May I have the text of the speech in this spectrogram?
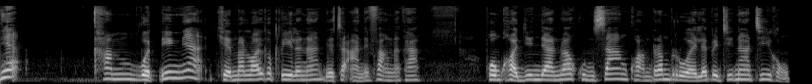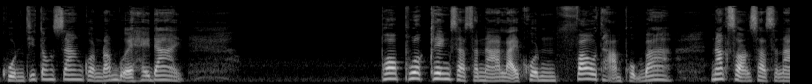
เนี่ยคำ wording เนี่ยเขียนมาร้อยกว่าปีแล้วนะ เดี๋ยวจะอ่านให้ฟังนะคะ ผมขอยืนยันว่าคุณสร้างความร่ำรวย และเป็นที่หน้าที่ของคุณที่ต้องสร้างความร่ำรวยให้ได้ เพราะพวกเคร่งศาสนาหลายคนเฝ้าถามผมว่า นักสอนศาสนา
